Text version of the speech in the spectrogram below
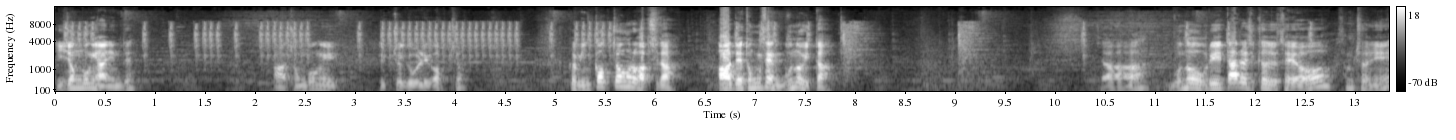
이 정봉이 아닌데? 아, 정봉이 이쪽에 올 리가 없죠? 그럼 인걱정으로 갑시다. 아, 내 동생 문호 있다. 자, 문호 우리 딸을 지켜주세요. 삼촌이.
